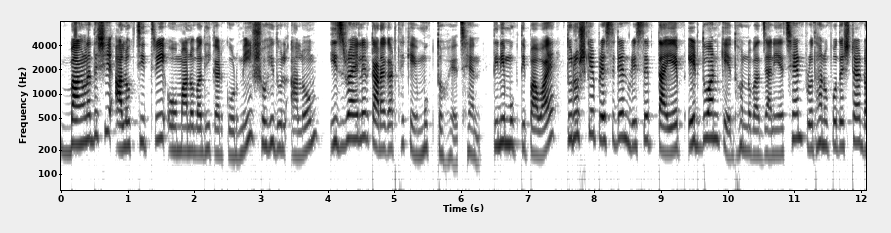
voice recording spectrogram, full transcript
বাংলাদেশি আলোকচিত্রী ও মানবাধিকার কর্মী শহীদুল আলম ইসরায়েলের কারাগার থেকে মুক্ত হয়েছেন। তিনি মুক্তি পাওয়ায় তুরস্কের প্রেসিডেন্ট রিসেপ তাইয়েব এরদোয়ানকে ধন্যবাদ জানিয়েছেন প্রধান উপদেষ্টা ড.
